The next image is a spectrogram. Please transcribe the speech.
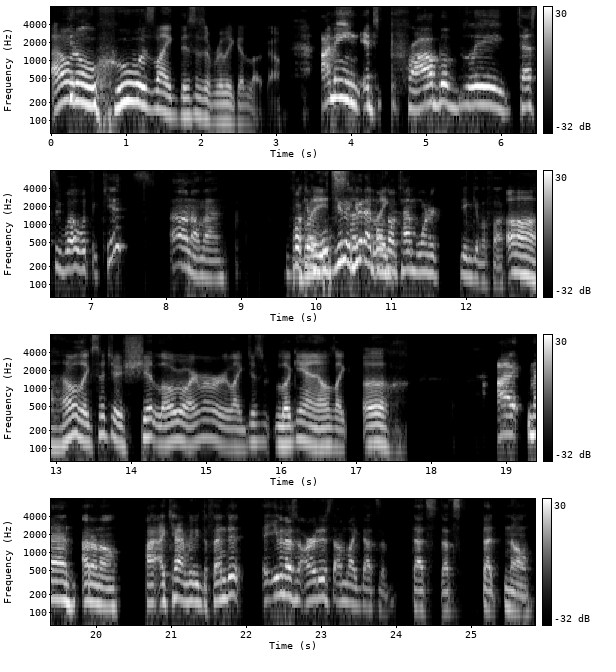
I don't know who was like, this is a really good logo. I mean, it's probably tested well with the kids. I don't know, man. Fucking, you know, you and I both know Time Warner didn't give a fuck. Oh, that was like such a shit logo. I remember like just looking at it, I was like, ugh. I man, I don't know. I, I can't really defend it. Even as an artist, I'm like, that's a that's that's that no.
